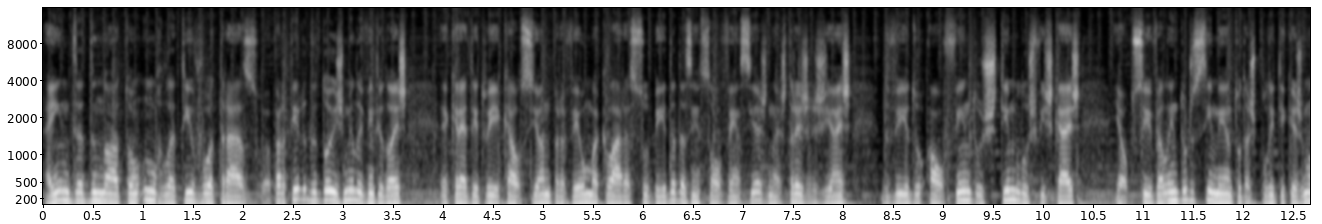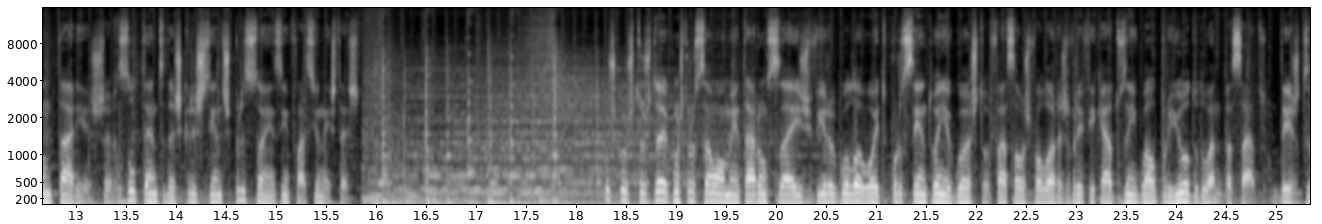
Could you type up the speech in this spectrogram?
ainda denotam um relativo atraso. A partir de 2022, 2022, a Crédito e Caucione prevê uma clara subida das insolvências nas três regiões devido ao fim dos estímulos fiscais e ao possível endurecimento das políticas monetárias resultante das crescentes pressões inflacionistas. Os custos da construção aumentaram 6,8% em agosto, face aos valores verificados em igual período do ano passado. Desde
